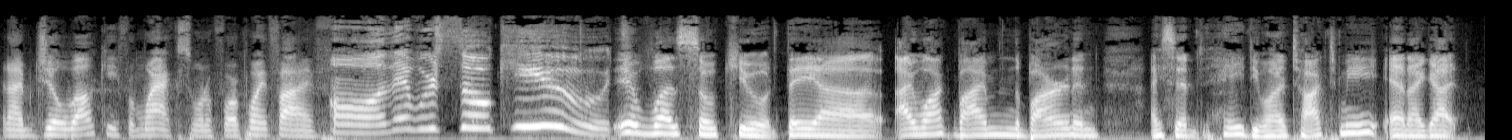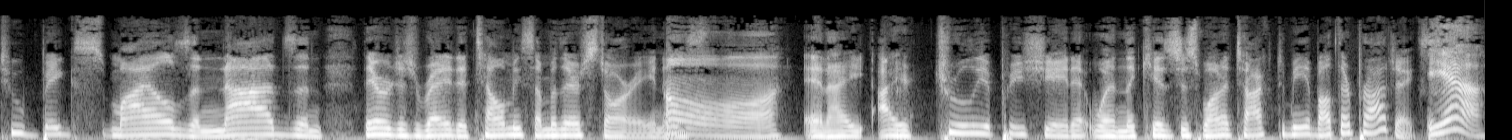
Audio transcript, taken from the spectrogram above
And I'm Jill Welke from Wax 104.5. Oh, they were so cute. It was so cute. They, uh, I walked by them in the barn and I said, Hey, do you want to talk to me? And I got two big smiles and nods and they were just ready to tell me some of their story. And, Aww. and I, I truly appreciate it when the kids just want to talk to me about their projects. Yeah.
